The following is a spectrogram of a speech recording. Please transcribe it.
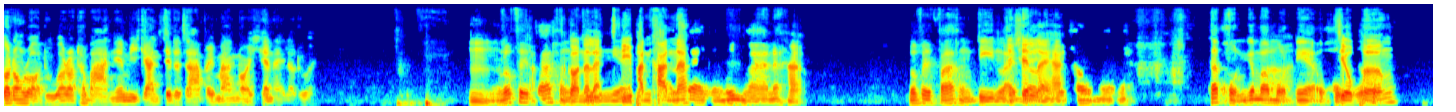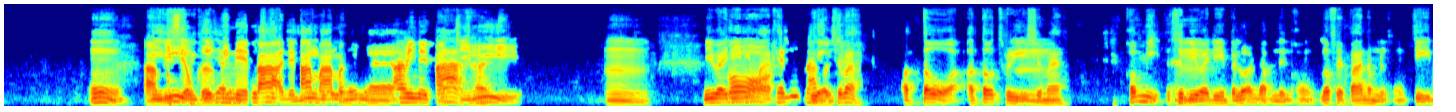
ก็ต้องรอดูว่ารัฐบาลเนี่ยมีการเจรจาไปมากน้อยแค่ไหนแล้วด้วยอืม รถไฟฟ้าของก็นั่นแหละจีนเนี่ยสี่พันคันนะหลายแบรด์ยังไม่มานะฮะรถไฟฟ้าของจีนหลายอย่างแบเช่รนนอะไรด์ยังฮะไม่เข้ามานะถ้าขนกันมาหมดเนี่ยโอ้โหเจียวเพิง อืมอ่ามีเสี่ยวเผิงมีเนต้าจีเนต้ามามั้ยไม่มาอามีเนต้าจีลี่ อืม BYD นี่มาแค่รุ่นเดียวน่าสนใจใช่ป่ะ Atto อะ Atto three อืมใช่ไหมเขามีคือม BYD เป็นรถอันดับหนึ่งของรถไฟฟ้าอันดับหนึ่งของจีน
